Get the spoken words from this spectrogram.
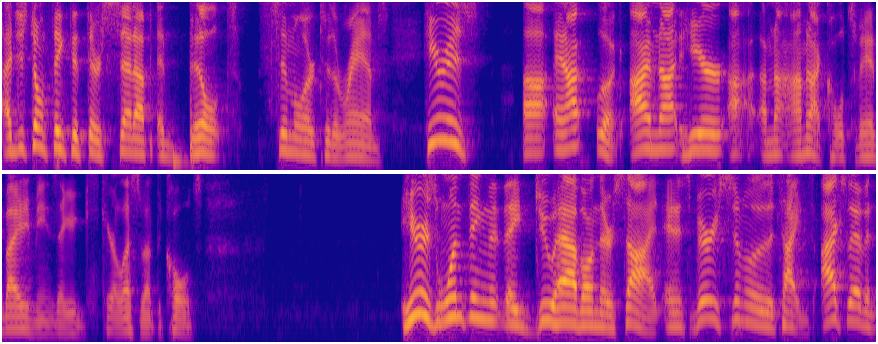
I just don't think that they're set up and built similar to the Rams. Here is uh, and I look, I'm not here. I, am not. I'm not Colts fan by any means. I could care less about the Colts. Here's one thing that they do have on their side, and it's very similar to the Titans. I actually have an,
